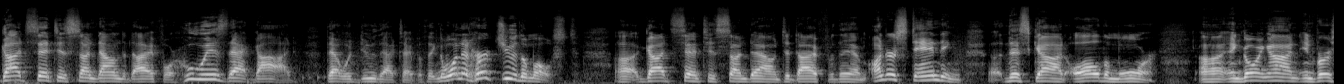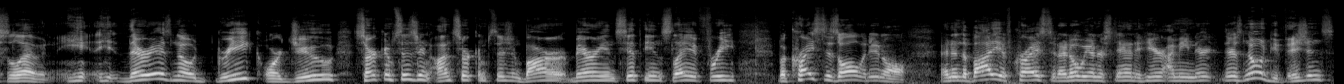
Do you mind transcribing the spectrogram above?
God sent his son down to die for. Who is that God that would do that type of thing? The one that hurt you the most. Uh, God sent his son down to die for them. Understanding uh, this God all the more. Uh, and going on in verse 11, he, he, there is no Greek or Jew, circumcision, uncircumcision, barbarian, Scythian, slave, free, but Christ is all and in all. And in the body of Christ, and I know we understand it here, I mean, there, there's no divisions.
